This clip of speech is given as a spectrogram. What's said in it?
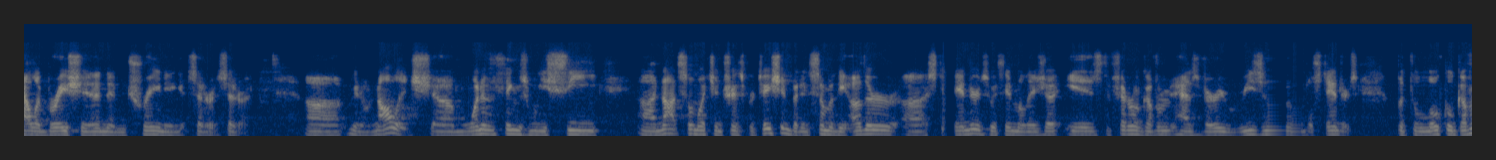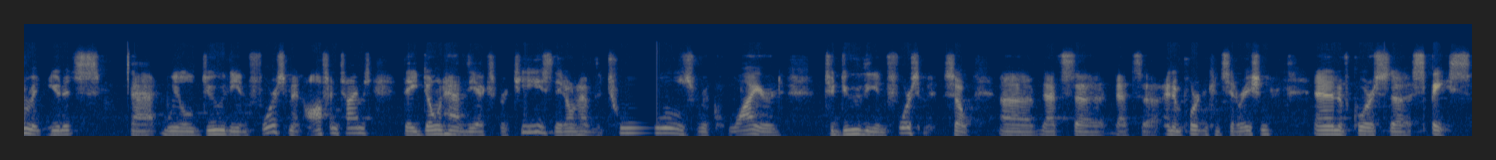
calibration and training et cetera et cetera. Uh, you know, knowledge. Um, one of the things we see, uh, not so much in transportation, but in some of the other uh, standards within Malaysia, is the federal government has very reasonable standards, but the local government units that will do the enforcement, oftentimes they don't have the expertise, they don't have the tools required to do the enforcement. So uh, that's uh, that's uh, an important consideration, and of course, space.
